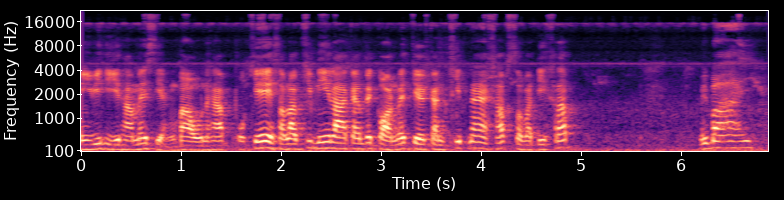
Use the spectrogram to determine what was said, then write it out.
มีวิธีทำให้เสียงเบานะครับ โอเคสำหรับคลิปนี้ลากันไปก่อนไว้เจอกันคลิปหน้าครับ สวัสดีครับ บ๊ายบาย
